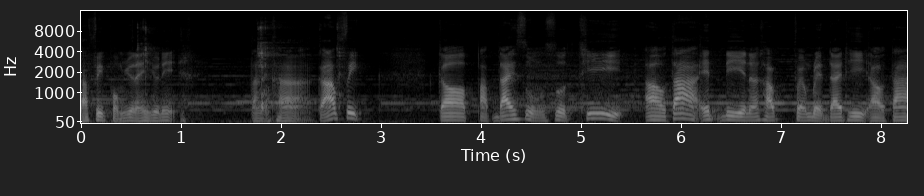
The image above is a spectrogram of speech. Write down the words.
ราฟิกผมอยู่ไหนอยู่นี่ตั้งค่ากราฟิก ก็ปรับได้สูงสุดที่ Ultra SD นะครับเฟรมเรทได้ที่ Ultra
